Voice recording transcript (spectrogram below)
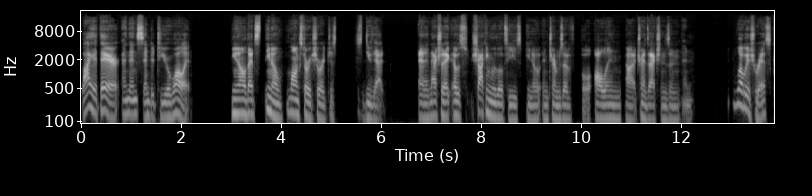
buy it there, and then send it to your wallet. You know, that's, you know, long story short, just, just do that. And actually, it was shockingly low fees, you know, in terms of all in uh, transactions and, and lowish risk,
